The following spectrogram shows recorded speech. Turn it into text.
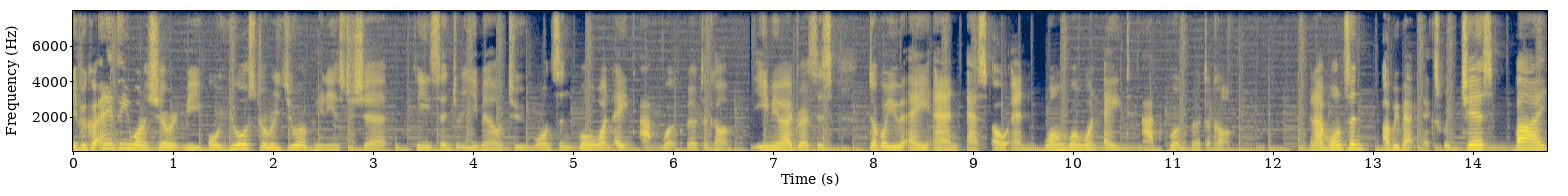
If you've got anything you want to share with me or your stories, your opinions to share, please send your email to wanson118 at workmail.com. The email address is wanson1118 at workmail.com. And I'm Wanson. I'll be back next week. Cheers. Bye.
